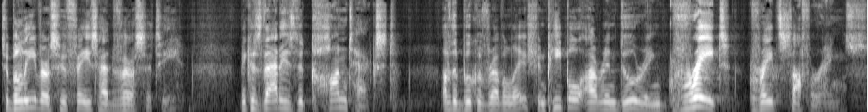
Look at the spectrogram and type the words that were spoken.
to believers who face adversity, because that is the context of the book of Revelation. People are enduring great, great sufferings.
